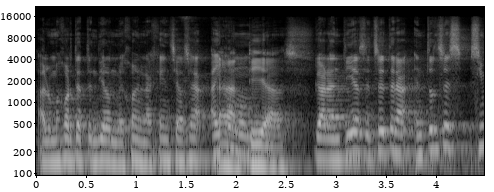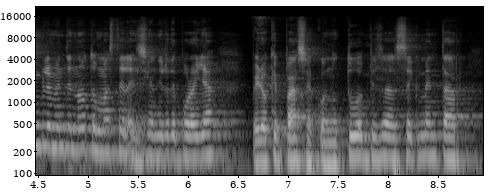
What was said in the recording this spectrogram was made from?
a lo mejor te atendieron mejor en la agencia, o sea, hay garantías. como garantías, etcétera. Entonces, simplemente no tomaste la decisión de irte por allá, pero ¿qué pasa? Cuando tú empiezas a segmentar,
